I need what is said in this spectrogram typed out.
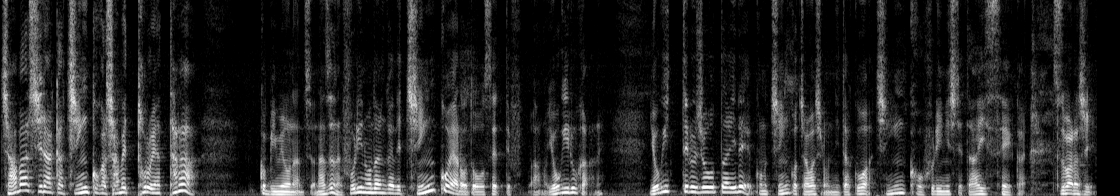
茶柱かチンコが喋っとるやったらこれ微妙なんですよ。なぜなら振りの段階でチンコやろどうせってあのよぎるからね。よぎってる状態でこのチンコ茶柱の二択はチンコを振りにして大正解。素晴らしい。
